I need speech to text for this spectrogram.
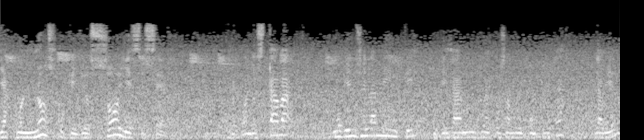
Ya conozco que yo soy ese ser. Pero cuando estaba moviéndose la mente, era una cosa muy complicada. ¿Ya vieron?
